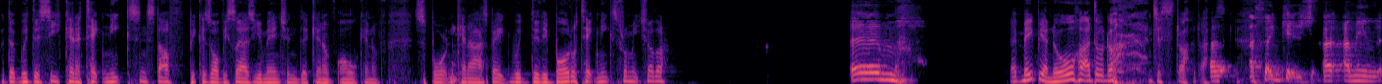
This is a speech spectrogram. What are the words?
Would they, would they see kind of techniques and stuff? Because obviously, as you mentioned, the kind of all kind of sporting kind of aspect. Would do they borrow techniques from each other? Um, it may be a no. I don't know. just started. I, I, think it's. I, I mean,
